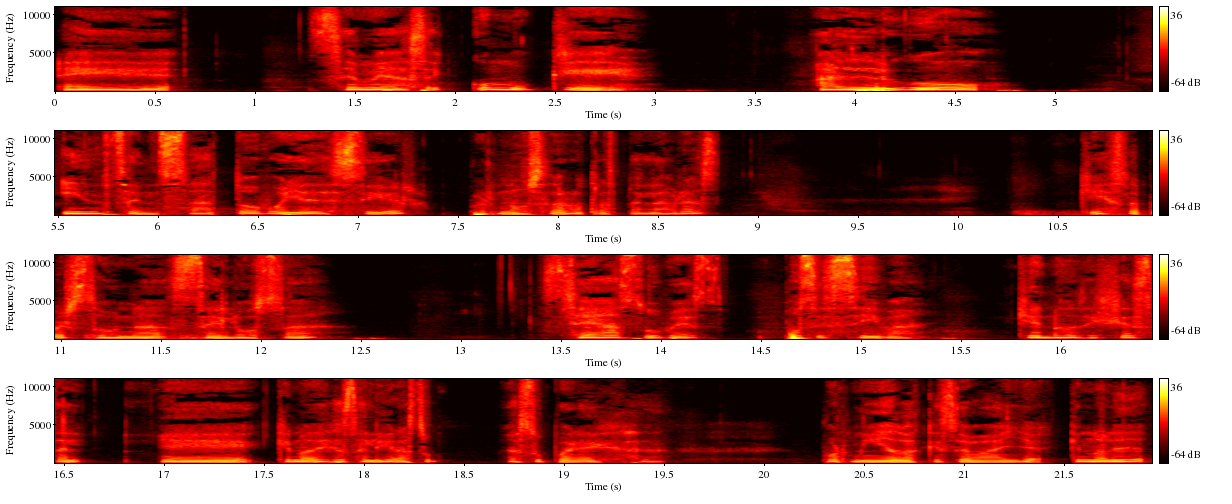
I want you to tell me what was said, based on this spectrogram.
eh, se me hace como que algo insensato, voy a decir, por no usar otras palabras, que esa persona celosa sea a su vez posesiva, que no deje, eh, que no deje salir a su, a su pareja por miedo a que se vaya, que no, le,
